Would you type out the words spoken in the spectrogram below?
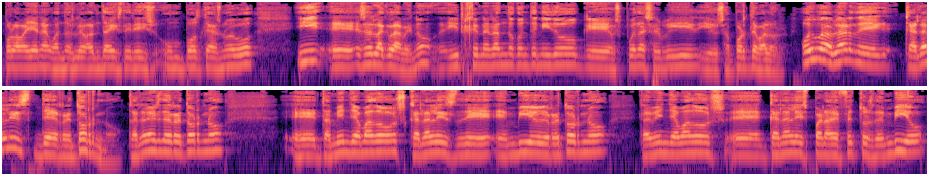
por la mañana cuando os levantáis tenéis un podcast nuevo y esa es la clave, ¿no? Ir generando contenido que os pueda servir y os aporte valor. Hoy voy a hablar de canales de retorno. Canales de retorno, eh, también llamados canales de envío y retorno, también llamados eh, canales para efectos de envío,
